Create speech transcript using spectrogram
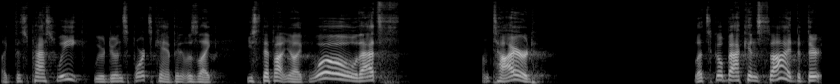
Like this past week, we were doing sports camp, and it was like, you step out and you're like, whoa, that's, I'm tired. Let's go back inside. But there,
